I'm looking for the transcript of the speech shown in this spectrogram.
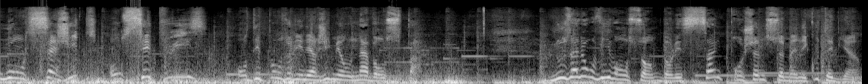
où on s'agite, on s'épuise, on dépense de l'énergie mais on n'avance pas. Nous allons vivre ensemble dans les 5 prochaines semaines, écoutez bien,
